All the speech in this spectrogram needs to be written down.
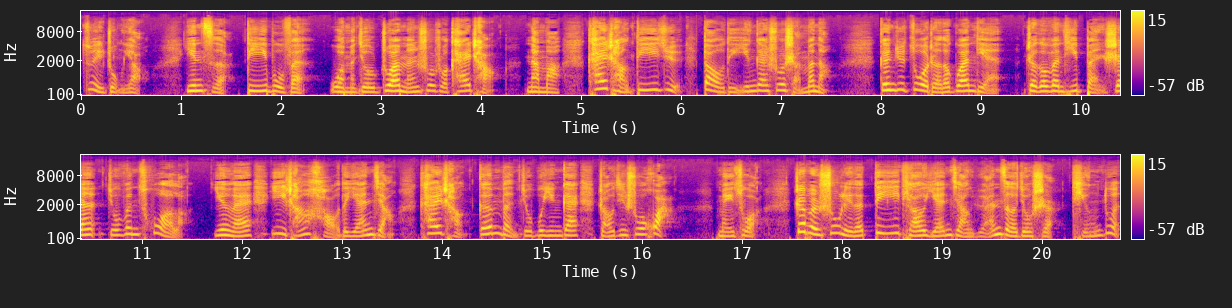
最重要。因此，第一部分我们就专门说说开场。那么，开场第一句到底应该说什么呢？根据作者的观点，这个问题本身就问错了。因为一场好的演讲，开场根本就不应该着急说话。没错，这本书里的第一条演讲原则就是停顿，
